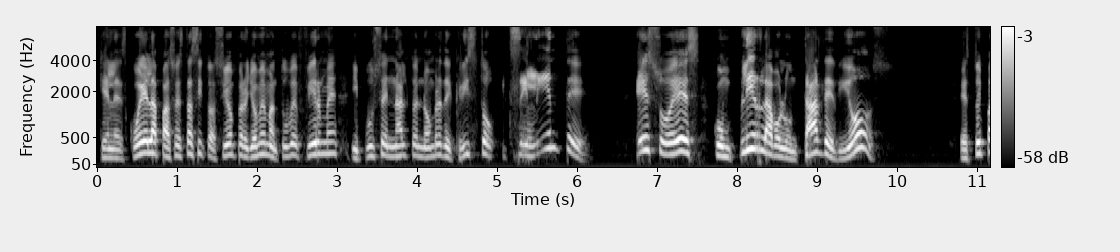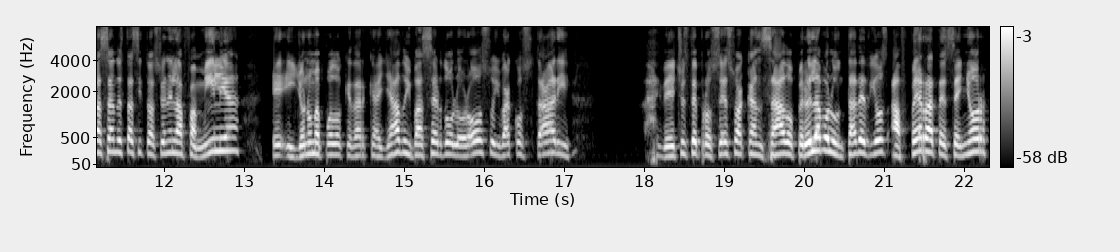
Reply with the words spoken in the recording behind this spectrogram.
Que en la escuela pasó esta situación, pero yo me mantuve firme y puse en alto el nombre de Cristo. Excelente. Eso es cumplir la voluntad de Dios. Estoy pasando esta situación en la familia eh, y yo no me puedo quedar callado y va a ser doloroso y va a costar y de hecho este proceso ha cansado, pero es la voluntad de Dios. Aférrate, Señor,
